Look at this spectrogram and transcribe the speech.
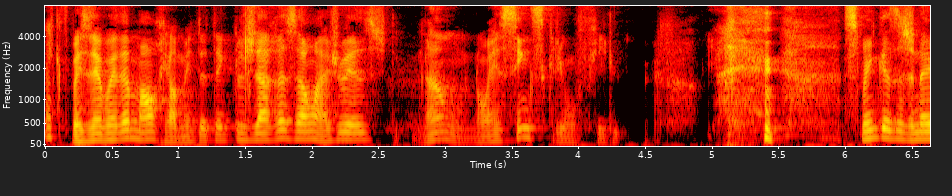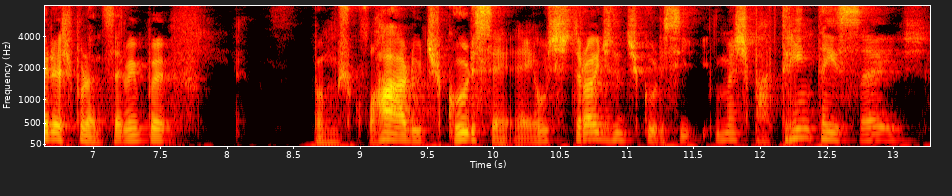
É que depois é bem da mal, realmente eu tenho que lhes dar razão às vezes. Tipo, não, não é assim que se cria um filho. se bem que as asneiras, pronto, servem para, para muscular o discurso, é, é os esteroides do discurso. E, mas pá, 36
